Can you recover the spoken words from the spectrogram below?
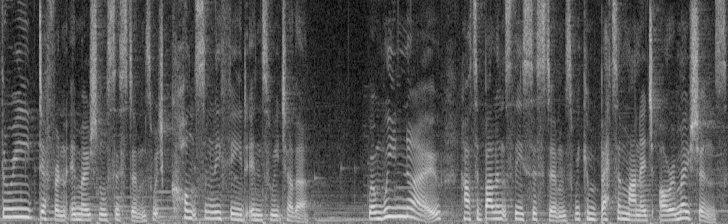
three different emotional systems which constantly feed into each other. When we know how to balance these systems, we can better manage our emotions.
